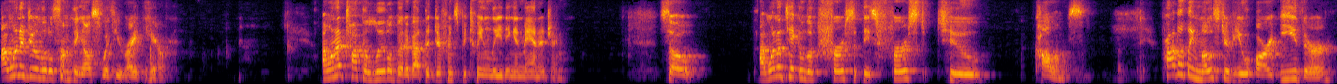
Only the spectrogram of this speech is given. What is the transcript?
I want to do a little something else with you right here. I want to talk a little bit about the difference between leading and managing. So I want to take a look first at these first two columns. Probably most of you are either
